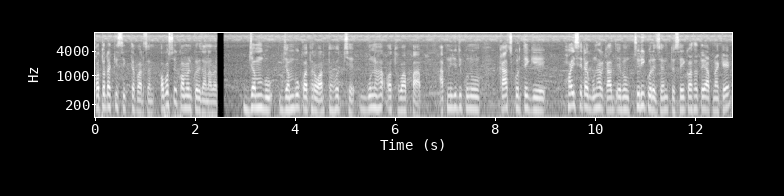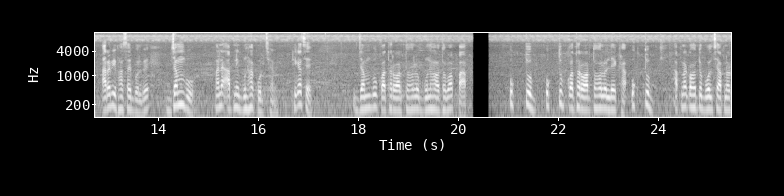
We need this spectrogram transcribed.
কতটা কি শিখতে পারছেন? অবশ্যই কমেন্ট করে জানাবেন। জম্বু জম্বু কথার অর্থ হচ্ছে গুনাহা অথবা পাপ। আপনি যদি কোনো কাজ করতে গিয়ে হয় সেটা গুনহার কাজ এবং চুরি করেছেন, তো সেই কথাতে আপনাকে আরবি ভাষায় বলবে জম্বু মানে আপনি গুনহা করছেন। ঠিক আছে? জম্বু কথার অর্থ হলো গুনহা অথবা পাপ। উক্তুব উক্তুব কথার অর্থ হলো লেখা। উক্তুব আপনাকে হয়তো বলছে আপনার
